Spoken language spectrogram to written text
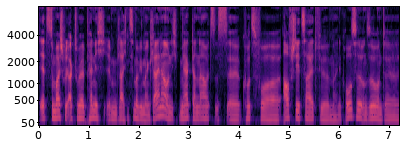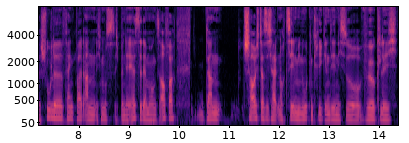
Jetzt zum Beispiel aktuell penne ich im gleichen Zimmer wie mein Kleiner und ich merke dann, na, jetzt ist äh, kurz vor Aufstehzeit für meine Große und so und äh, Schule fängt bald an. Ich muss, ich bin der Erste, der morgens aufwacht. Dann schaue ich, dass ich halt noch zehn Minuten kriege, in denen ich so wirklich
